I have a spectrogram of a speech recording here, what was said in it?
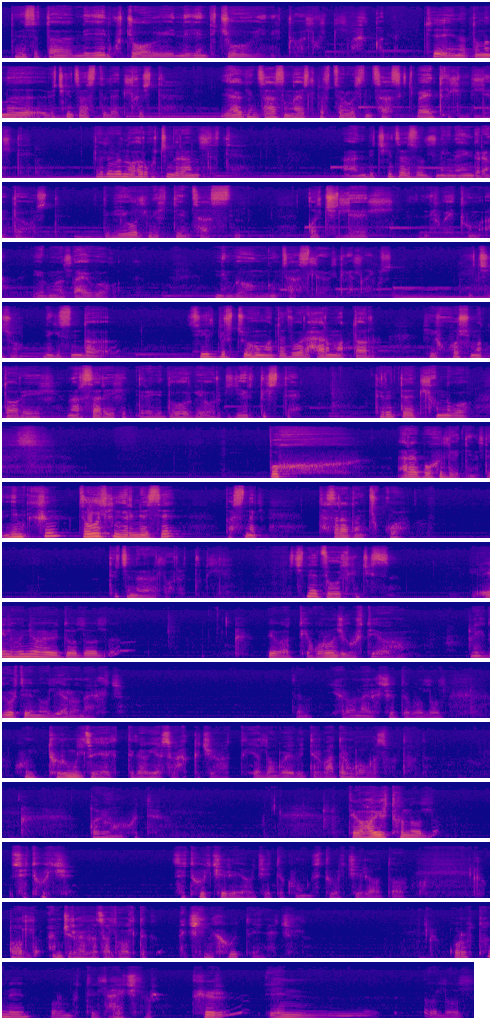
Тэрнээс одоо нэг нь 30%, нэг нь 40% нэгдэг ойлголт байхгүй. Тий, энэ одоо манай бичгийн цаастай адилхан шүү дээ. Яг энэ цаасан ажиллабар зориулсан цаас гэж байдаг юм билээ л дээ. Тэгэхээр нэг 20 30 грамм л дээ. Аа энэ бичгийн цаас бол нэг 80 грамтай байгаа шүү дээ. Тэг би бол нэг тийм цаас голжилээл нэг байдаг юм аа. Ер нь бол гайгүй нэмгээ өнгөн цааслаа үлдэг ялгаагүй шүү дээ. Хий чи шүү. Нэгэсэнд сэлбэрчүүн хүн одоо зүгээр хар мотор хийх хуш мотор их нарсаар хийх гэдэг өөр өөр гэж ярьдаг штэ. Тэрнтэй адилхан нөгөө бүх арай бөхөл байд юм л да. Нимгхэн зөөлхөн хэрнээсээ бас нэг тасраад унчихгүй. Тэр чинээр арай л өөр байд юм лээ. Хичнээн зөөлхөн ч гэсэн. Энэ хүний хувьд бол би бодгийн 3 жигүүрт яа. Нэгдүгürt энэ бол яруу найрагч. Тийм яруу найрагч гэдэг бол хүн төрөмөл заяагдаг авьяас байх гэж яваад. Ялангуяа бид тэр бадрангуугаас бодоход. Говийн хөхөд. Тэгээ хоёр дахь нь бол сэтгүүлч. Сэтгүүлчээрээ явж идэг хүн сэтгүүлчээрээ одоо гол амжиргаагаа залгуулдаг ажил нь хүүд энэ ажил. Гурав дахь нь энэ уран бүтээл хайчилбар. Тэгэхээр энэ бол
